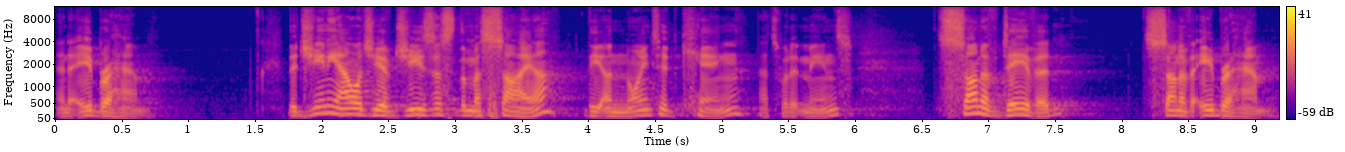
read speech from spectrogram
and Abraham. The genealogy of Jesus, the Messiah, the anointed king, that's what it means, son of David, son of Abraham.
